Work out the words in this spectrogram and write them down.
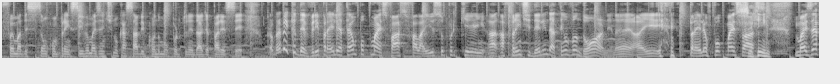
foi uma decisão compreensível, mas a gente nunca sabe quando uma oportunidade aparecer. O problema é que o DeVry, para ele, é até um pouco mais fácil falar isso, porque a, a frente dele ainda tem o Van Dorn, né? Aí para ele é um pouco mais fácil. Sim. Mas é,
